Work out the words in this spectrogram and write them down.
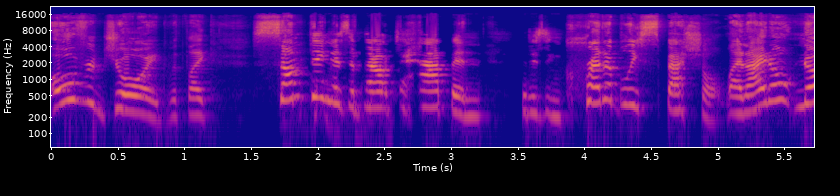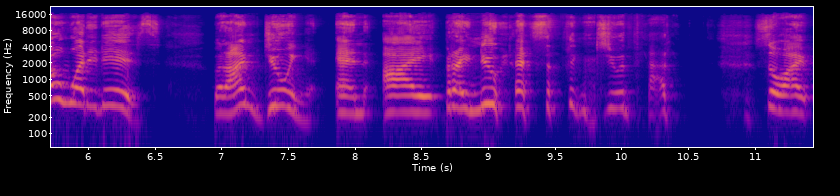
overjoyed with like something is about to happen that is incredibly special. And I don't know what it is, but I'm doing it. And I but I knew it had something to do with that. So I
